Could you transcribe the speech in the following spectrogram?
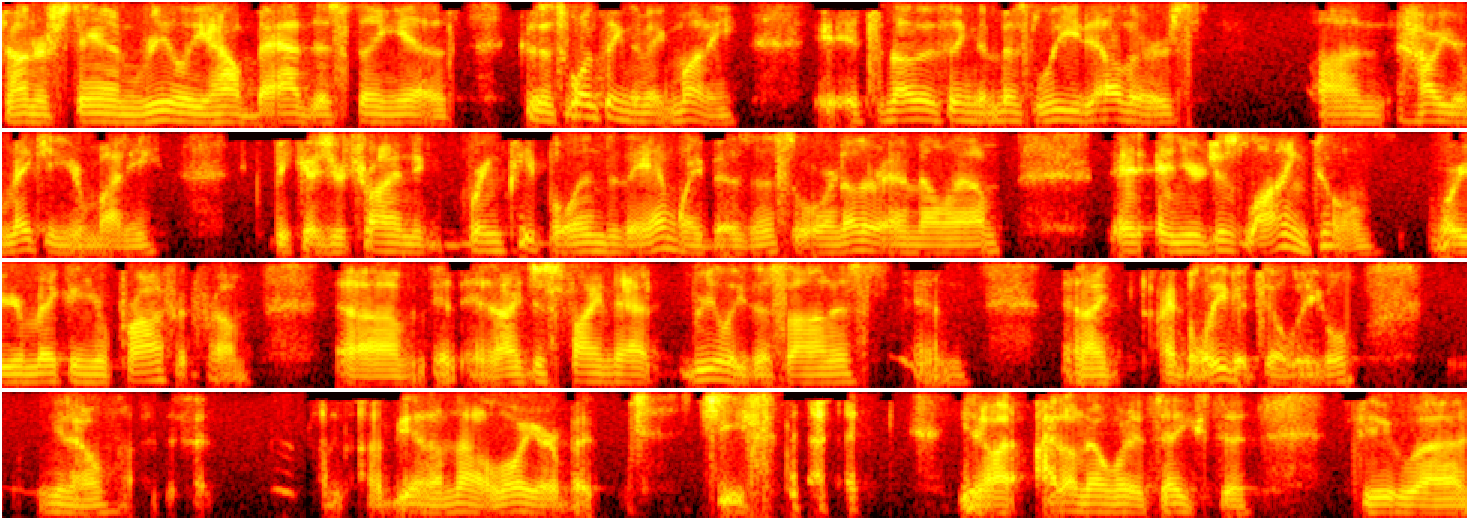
to understand really how bad this thing is. Because it's one thing to make money; it's another thing to mislead others on how you're making your money because you're trying to bring people into the Amway business or another MLM, and, and you're just lying to them where you're making your profit from. Um, and, and I just find that really dishonest, and and I I believe it's illegal. You know, i again, I'm not a lawyer, but geez, you know, I, I don't know what it takes to to uh,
